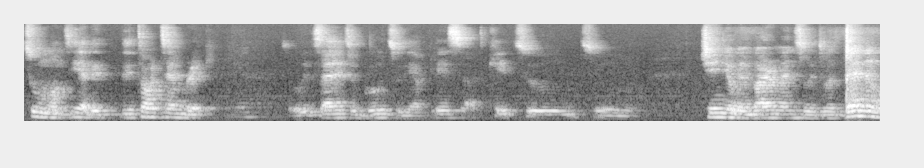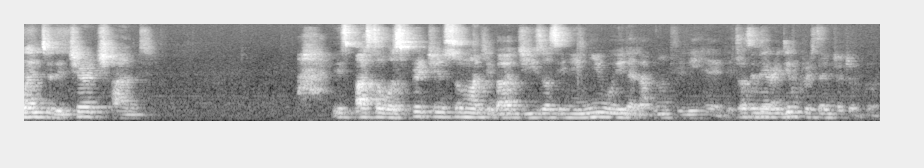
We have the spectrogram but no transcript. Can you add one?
two months. Yeah, the, the third term break. Yeah. So we decided to go to their place at K2 to change of environment. So it was then I went to the church and this pastor was preaching so much about Jesus in a new way that I've not really heard. It was in the Redeemed Christian Church of God.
